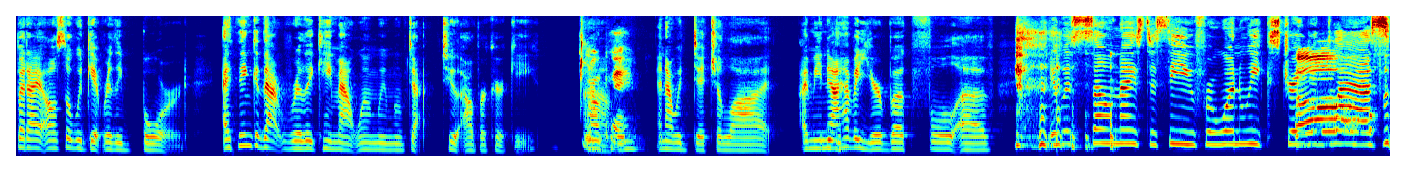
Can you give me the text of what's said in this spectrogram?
but I also would get really bored. I think that really came out when we moved to, to Albuquerque. Um, okay. And I would ditch a lot. I mean, mm. I have a yearbook full of, it was so nice to see you for one week straight oh. in class.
